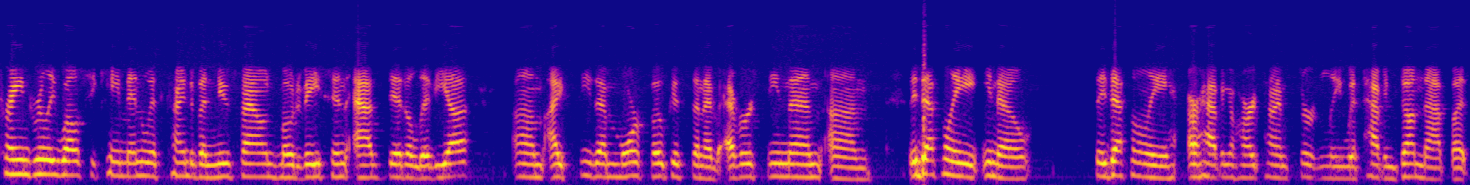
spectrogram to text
trained really well. She came in with kind of a newfound motivation, as did Olivia. Um, I see them more focused than I've ever seen them. Um, they definitely, you know, they definitely are having a hard time, certainly with having done that, but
